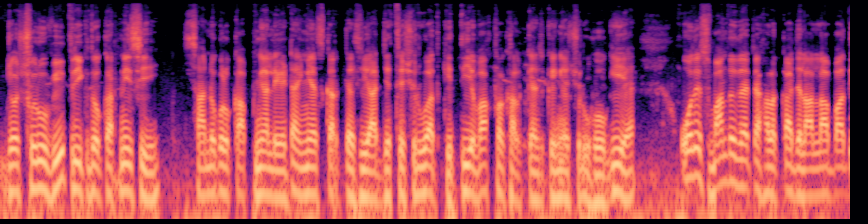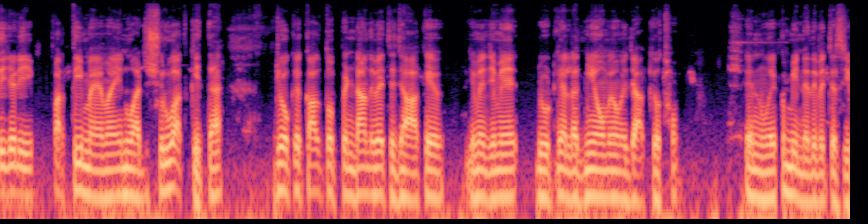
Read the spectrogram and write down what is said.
ਜੋ ਸ਼ੁਰੂ 20 ਤਰੀਕ ਤੋਂ ਕਰਨੀ ਸੀ ਸਾਨੂੰ ਕੋਲ ਕਾਪੀਆਂ ਲੇਟ ਆਈਆਂ ਇਸ ਕਰਕੇ ਅਸੀਂ ਅੱਜ ਇੱਥੇ ਸ਼ੁਰੂਆਤ ਕੀਤੀ ਹੈ। ਵੱਖ-ਵੱਖ ਹਲਕਿਆਂ 'ਚ ਕਈਆਂ ਸ਼ੁਰੂ ਹੋ ਗਈ ਹੈ। ਉਹਦੇ ਸਬੰਧ ਵਿੱਚ ਹਲਕਾ ਜਲਾਲਾਬਾਦ ਦੀ ਜਿਹੜੀ ਭਰਤੀ ਹੈ ਇਹਨੂੰ ਅੱਜ ਸ਼ੁਰੂਆਤ ਕੀਤਾ ਜੋ ਕਿ ਕੱਲ ਤੋਂ ਪਿੰਡਾਂ ਦੇ ਵਿੱਚ ਜਾ ਕੇ ਜਿਵੇਂ ਜਿਵੇਂ ਡਿਊਟੀਆਂ ਲੱਗੀਆਂ ਉਵੇਂ ਉਵੇਂ ਜਾ ਕੇ ਉੱਥੋਂ ਇਹਨੂੰ ਇੱਕ ਮਹੀਨੇ ਦੇ ਵਿੱਚ ਅਸੀਂ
